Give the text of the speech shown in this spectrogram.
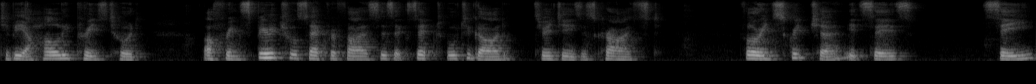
to be a holy priesthood, offering spiritual sacrifices acceptable to God through Jesus Christ. For in Scripture it says, See,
